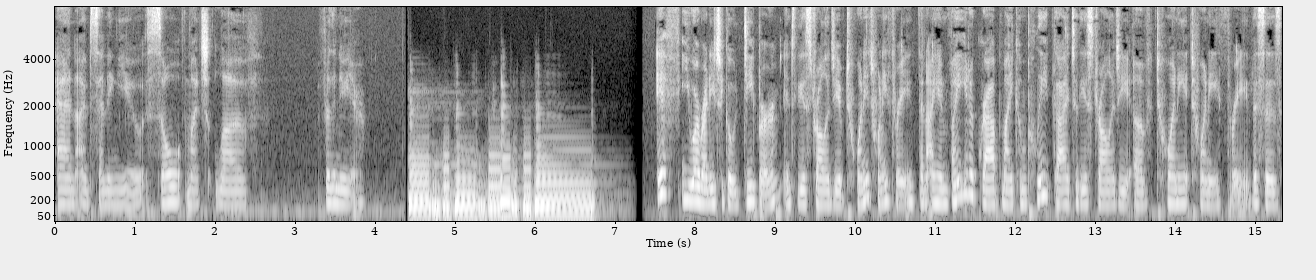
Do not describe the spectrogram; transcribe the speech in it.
and I'm sending you so much love for the new year. If you are ready to go deeper into the astrology of 2023, then I invite you to grab my complete guide to the astrology of 2023. This is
